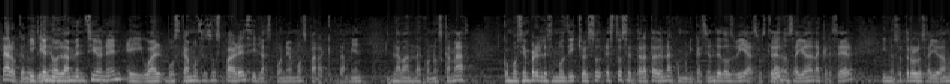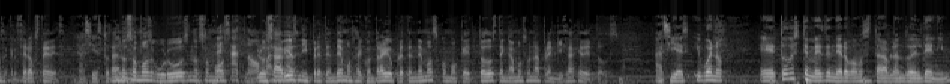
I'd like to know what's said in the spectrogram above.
Claro que nos y que nos la mencionen e igual buscamos esos pares y las ponemos para que también la banda conozca más. Y Como siempre les hemos dicho, eso, esto se trata de una comunicación de dos vías. Ustedes Claro. nos ayudan a crecer y nosotros los ayudamos a crecer a ustedes. Así es O sea, totalmente. no somos gurús, no somos No, los sabios nada. ni pretendemos, al contrario, pretendemos como que todos tengamos un aprendizaje de todos. Así es. Y bueno, eh, todo este mes de enero vamos a estar hablando del denim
